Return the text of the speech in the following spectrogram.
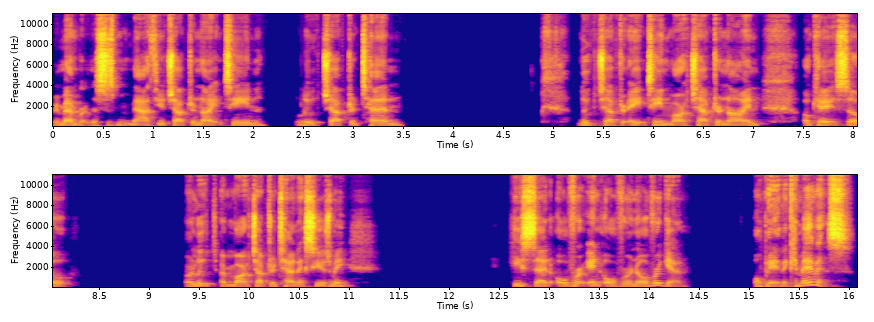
Remember, this is Matthew chapter 19, Luke chapter 10, Luke chapter 18, Mark chapter 9. Okay, so, or Luke, or Mark chapter 10, excuse me. He said over and over and over again, obey the commandments.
